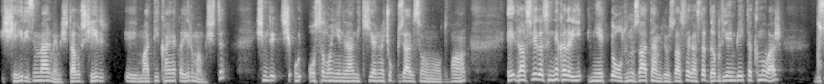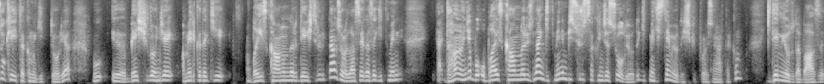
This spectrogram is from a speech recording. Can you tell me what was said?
şehir izin vermemiş. Daha doğrusu şehir e, maddi kaynak ayırmamıştı. Şimdi o, salon yenilendi. Key Arena çok güzel bir salon oldu falan. E, Las Vegas'ın ne kadar iyi, niyetli olduğunu zaten biliyoruz. Las Vegas'ta WNBA takımı var. Bu Busokey takımı gitti oraya. Bu 5 e, yıl önce Amerika'daki bahis kanunları değiştirildikten sonra Las Vegas'a gitmenin yani daha önce bu o kanunları yüzünden gitmenin bir sürü sakıncası oluyordu. Gitmek istemiyordu hiçbir profesyonel takım. Gidemiyordu da bazı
